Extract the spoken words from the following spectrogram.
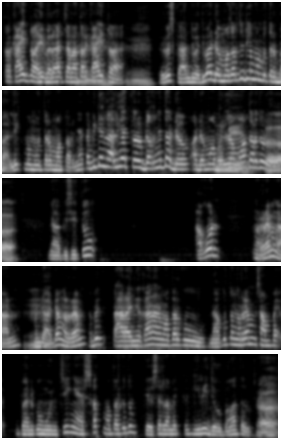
terkait lah ibarat acara terkait lah. Hmm. Terus kan tiba-tiba ada motor tuh dia memutar balik, memutar motornya, tapi dia nggak lihat kalau belakangnya tuh ada ada mobil, sama motor tuh loh. Eh. Nah habis itu aku ngerem kan, Hmm. mendadak ngerem, tapi tak arahin ke kanan motorku. Nah aku tuh ngerem sampai banku ngunci ngesot, motorku tuh geser sampai ke kiri jauh banget tuh. loh. Eh.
